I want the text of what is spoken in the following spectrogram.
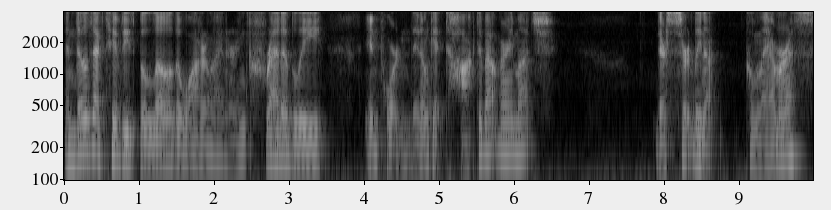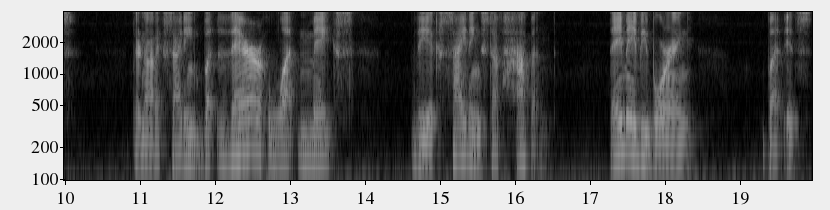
And those activities below the waterline are incredibly important. They don't get talked about very much. They're certainly not glamorous. They're not exciting, but they're what makes the exciting stuff happen. They may be boring, but it's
